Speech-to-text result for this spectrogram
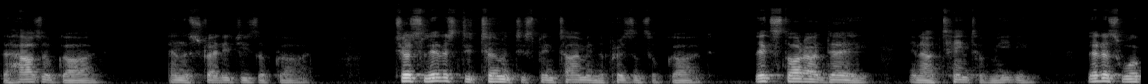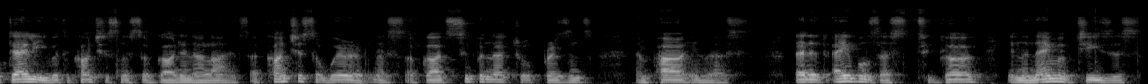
the house of God, and the strategies of God. Church, let us determine to spend time in the presence of God. Let's start our day in our tent of meeting. Let us walk daily with the consciousness of God in our lives, a conscious awareness of God's supernatural presence and power in us, that enables us to go in the name of Jesus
